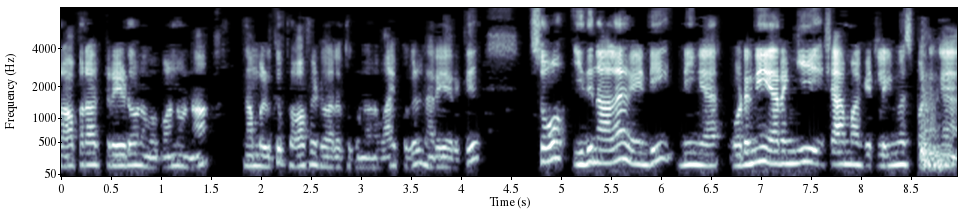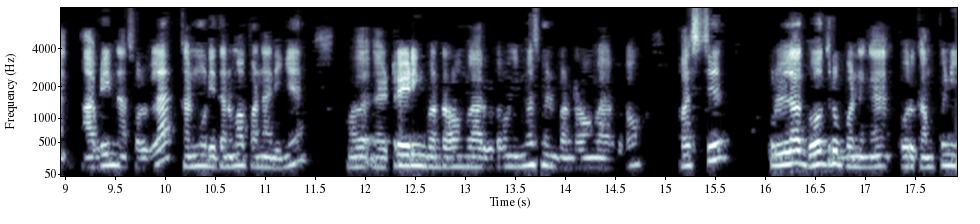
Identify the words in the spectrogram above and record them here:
ப்ராப்பராக ட்ரேடோ நம்ம பண்ணோம்னா நம்மளுக்கு ப்ராஃபிட் வர்றதுக்குண்டான வாய்ப்புகள் நிறைய இருக்கு. ஸோ இதனால வேண்டி நீங்க உடனே இறங்கி ஷேர் மார்க்கெட்ல இன்வெஸ்ட் பண்ணுங்க அப்படின்னு நான் சொல்லல. கண்மூடித்தனமா பண்ணாதீங்க. ட்ரேடிங் பண்றவங்களா இருக்கட்டும் இன்வெஸ்ட்மெண்ட் பண்றவங்களா இருக்கட்டும் ஃபர்ஸ்ட் ஃபுல்லா கோத்ரூ பண்ணுங்க. ஒரு கம்பெனி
